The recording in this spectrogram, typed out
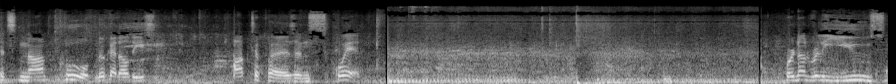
It's not cooled. Look at all these octopus and squid. We're not really used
